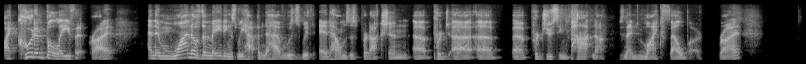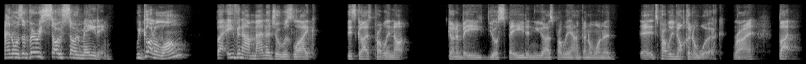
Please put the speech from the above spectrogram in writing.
I couldn't believe it, right? And then one of the meetings we happened to have was with Ed Helms' production uh, pro- uh, uh, uh producing partner. His name's Mike Falbo, right? And it was a very so-so meeting. We got along, but even our manager was like, "This guy's probably not going to be your speed and you guys probably aren't going to want to it's probably not going to work right? But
